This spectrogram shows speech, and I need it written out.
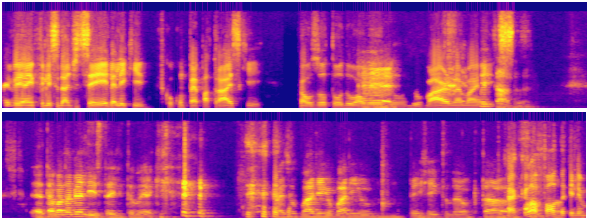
Teve a infelicidade de ser ele ali que ficou com o pé para trás, que causou todo o auê é. do, do, VAR, né? Mas. Coitado, né? É, tava na minha lista ele também aqui. Mas o Marinho, o Marinho não tem jeito, né? O que tá. É, aquela falta que ele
